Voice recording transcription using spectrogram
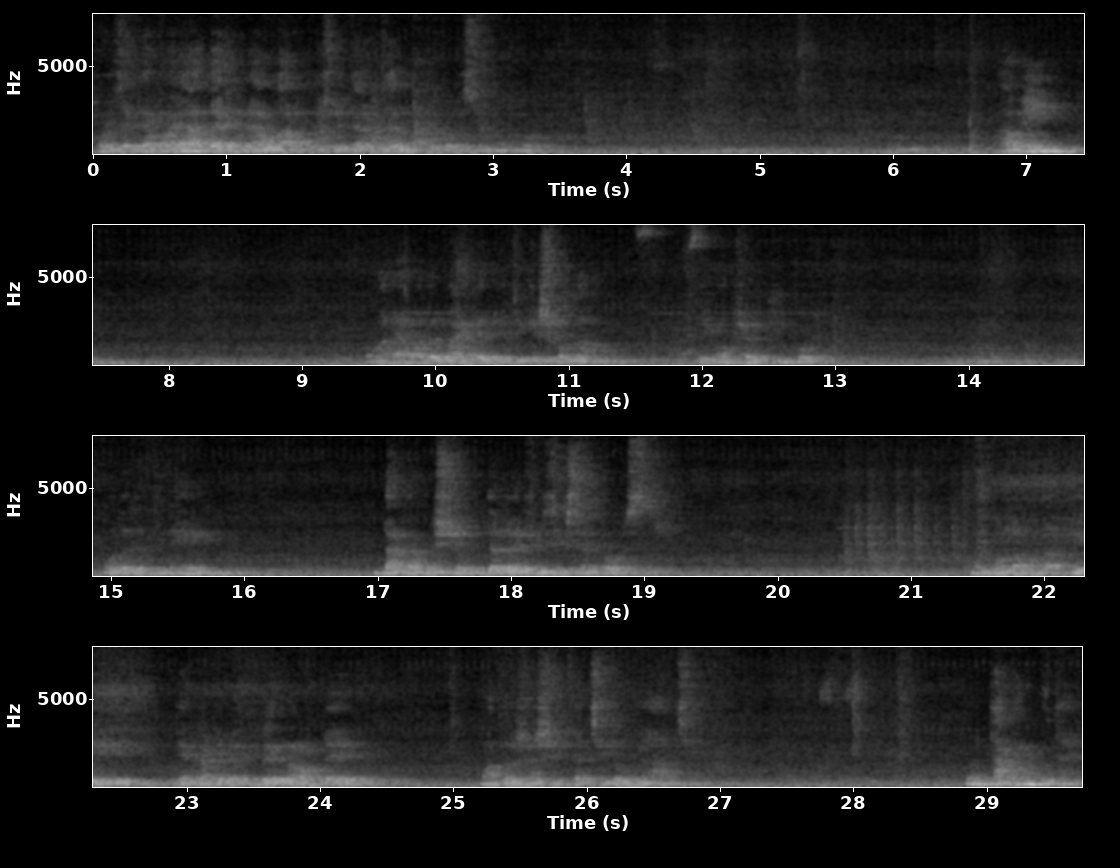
ফরজে কাফায়া আদায় করে আল্লাহর কাছে যার যার মতো করে সুন্নত পড়ো। আমি ওখানে আমাদের ভাইদেরকে জিজ্ঞেস করলাম ইমাম সাহেব কি পড়ে বলে যে তিনি ঢাকা বিশ্ববিদ্যালয়ের ফিজিক্সের প্রফেসর আমি বললাম ওনার কি একাডেমিক ব্যাকগ্রাউন্ডে মাদ্রাসা শিক্ষা ছিল বলে আছে। উনি থাকেন কোথায়?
